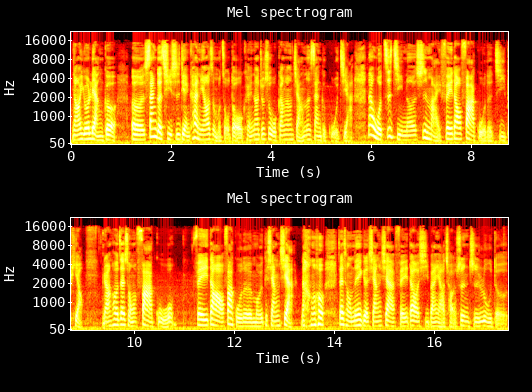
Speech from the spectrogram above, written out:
然后有两个呃三个起始点，看你要怎么走都 OK。那就是我刚刚讲那三个国家。那我自己呢是买飞到法国的机票，然后再从法国。飞到法国的某一个乡下，然后 再从那个乡下飞到西班牙朝圣之路的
